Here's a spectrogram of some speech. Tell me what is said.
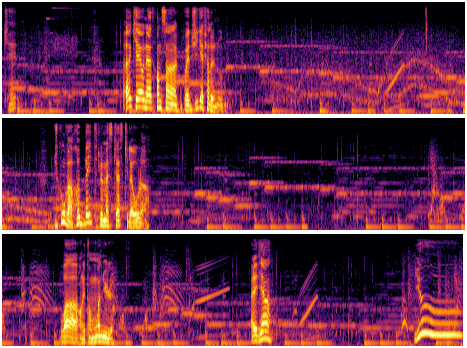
Ok. Ok, on est à 35, on peut être giga fiers de nous. On va rebait le mascas qui est là-haut là. Waouh, en étant moins nul. Allez, viens You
